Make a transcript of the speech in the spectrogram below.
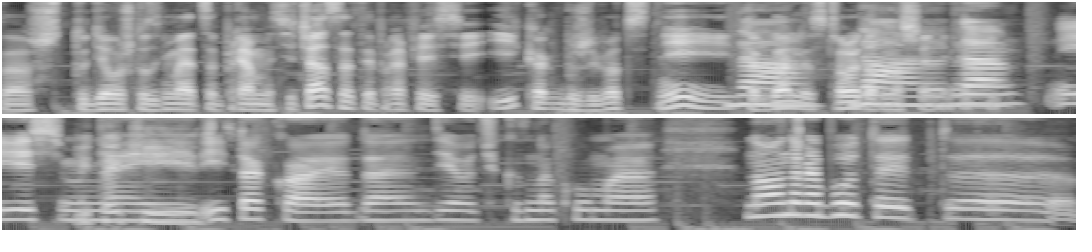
э, что девушка занимается прямо сейчас этой профессией и как бы живет с ней и Да, так далее, строит да, отношения. Да, есть у И меня такие и, и есть. такая, да, девочка знакомая. Но она работает э,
